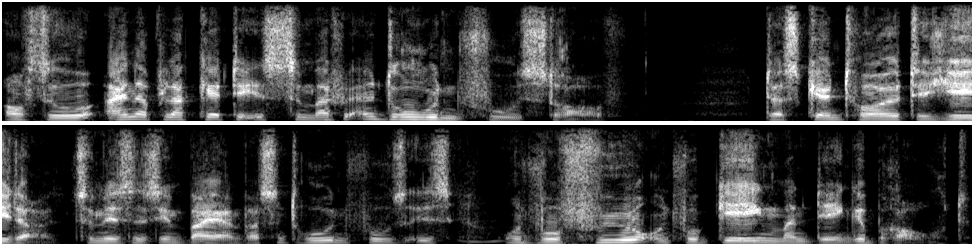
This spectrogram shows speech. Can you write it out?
Auf so einer Plakette ist zum Beispiel ein Drudenfuß drauf. Das kennt heute jeder, zumindest in Bayern, was ein Trudenfuß ist und wofür und wogegen man den gebraucht.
